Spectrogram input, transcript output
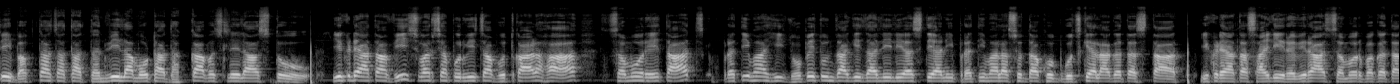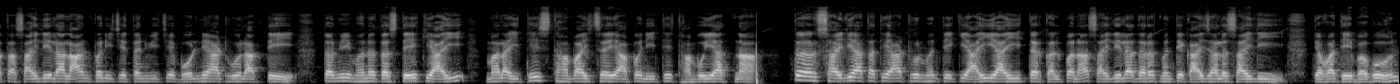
ते बघताच आता तन्वीला मोठा धक्का बसलेला असतो. इकडे आता वीस वर्षापूर्वीचा भूतकाळ हा समोर येताच प्रतिमा ही झोपेतून जागी झालेली असते आणि प्रतिमाला सुद्धा खूप गुचक्या लागत असतात. इकडे आता सायली रविराज समोर बघत आता सायलीला लहानपणीचे तन्वीचे बोलणे आठवू लागते. तन्वी म्हणत असते की आई मला इथेच थांबायचंय आपण इथे थांबूयात ना. तर सायली आता ते आठवून म्हणते की आई आई तर कल्पना सायलीला धरत म्हणते काय झालं सायली? तेव्हा ते बघून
